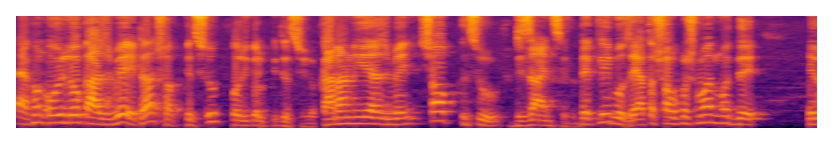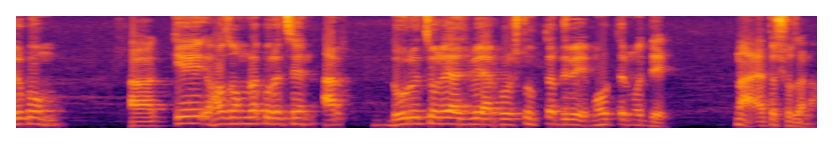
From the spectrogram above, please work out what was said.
এখন ওই লোক আসবে, এটা সবকিছু পরিকল্পিত ছিল। কারা নিয়ে আসবে, সবকিছু ডিজাইন ছিল। দেখলেই বোঝে এত স্বল্প সময়ের মধ্যে এরকম কে হজমরা করেছেন আর দৌড়ে চলে আসবে আর প্রশ্ন উত্তর দেবে মুহূর্তের মধ্যে? না, এত সোজা না।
